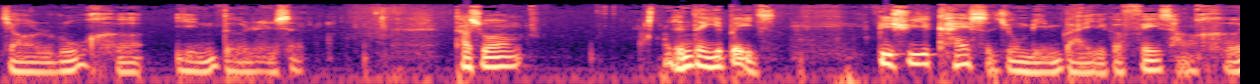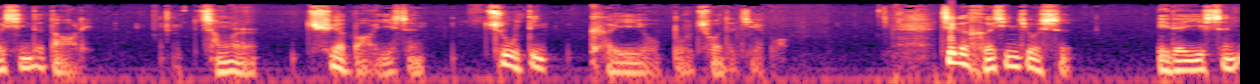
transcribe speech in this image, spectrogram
叫“如何赢得人生”。他说：“人的一辈子，必须一开始就明白一个非常核心的道理，从而确保一生注定可以有不错的结果。这个核心就是，你的一生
